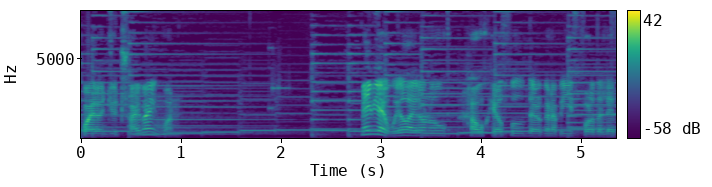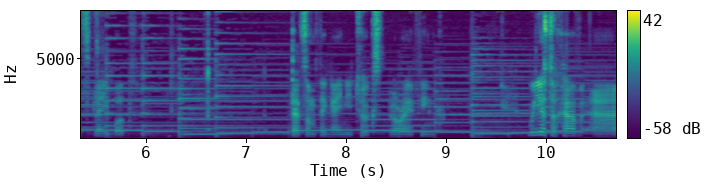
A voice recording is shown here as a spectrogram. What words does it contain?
Why don't you try buying one? Maybe I will, I don't know how helpful they're gonna be for the Let's Play, but that's something I need to explore, I think. We used to have a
